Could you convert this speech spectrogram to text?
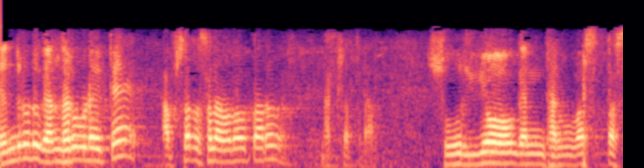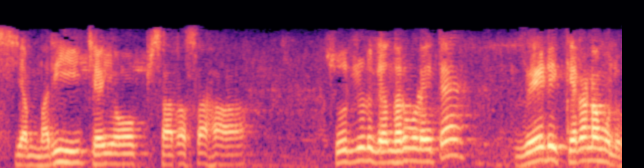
చంద్రుడు గంధర్వుడైతే అప్సరసలు ఎవరవుతారు? నక్షత్రాలు. సూర్యో గంధర్వస్తస్య మరీచయోప్సరస. సూర్యుడు గంధర్వుడైతే వేడి కిరణములు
